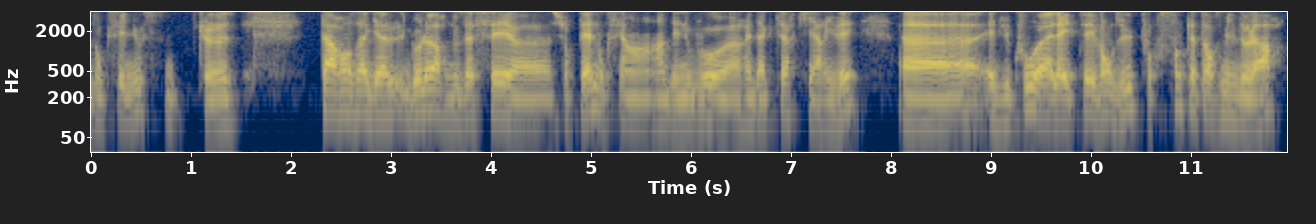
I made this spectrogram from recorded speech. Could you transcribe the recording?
Donc, c'est une news que Taranza Goller nous a fait euh, sur PN, donc c'est un, des nouveaux euh, rédacteurs qui est arrivé. Euh, et du coup, elle a été vendue pour 114 000 dollars.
